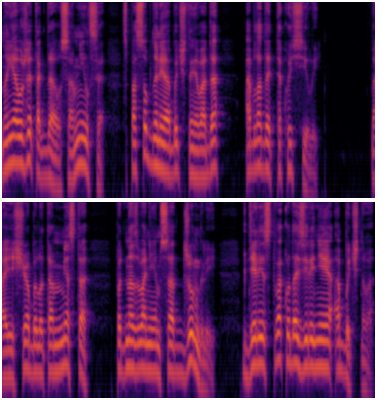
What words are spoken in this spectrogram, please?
но я уже тогда усомнился, способна ли обычная вода обладать такой силой. А еще было там место под названием «Сад джунглей», где листва куда зеленее обычного.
